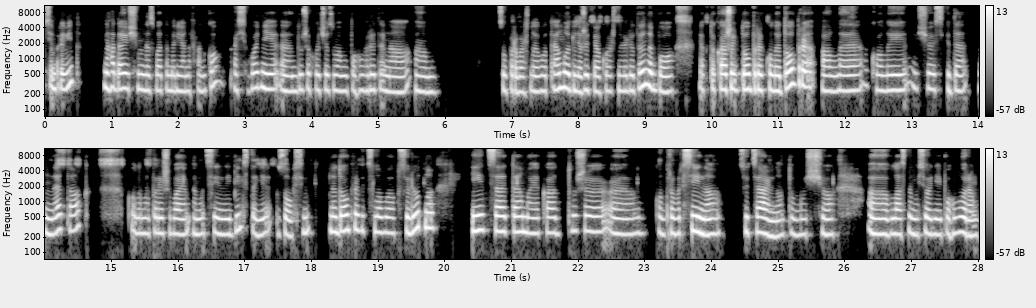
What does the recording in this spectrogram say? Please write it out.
Усім привіт! Нагадаю, що мене звати Мар'яна Франко, а сьогодні е, дуже хочу з вами поговорити на ем, суперважливу тему для життя кожної людини, бо, як то кажуть, добре, коли добре, але коли щось іде не так, коли ми переживаємо емоційний біль, стає зовсім недобре від слова абсолютно. І це тема, яка дуже е, контроверсійна соціально, тому що Е, власне, ми сьогодні і поговоримо,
